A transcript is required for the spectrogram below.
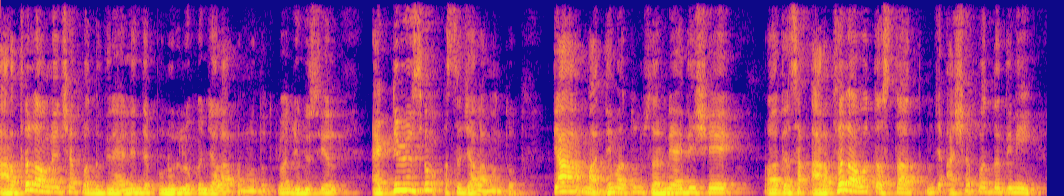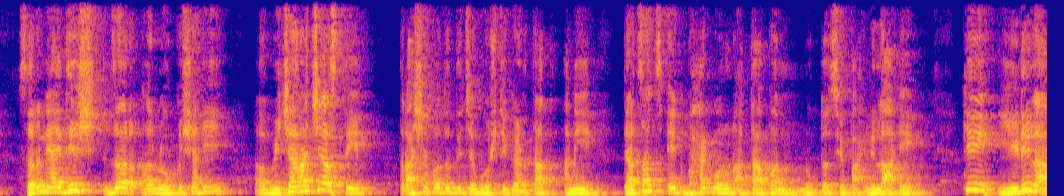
अर्थ लावण्याच्या पद्धतीने न्यायालयीन पुनर्लोकन ज्याला आपण म्हणतो किंवा ज्युडिशियल ॲक्टिव्हिझम असं ज्याला म्हणतो त्या माध्यमातून सरन्यायाधीश हे त्याचा अर्थ लावत असतात. म्हणजे अशा पद्धतीने सरन्यायाधीश जर लोकशाही विचाराचे असतील तर अशा पद्धतीच्या गोष्टी घडतात. आणि त्याचाच एक भाग म्हणून आता आपण नुकतंच हे पाहिलेलं आहे की ईडीला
